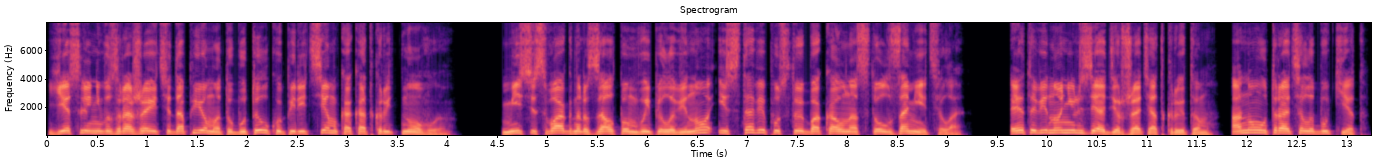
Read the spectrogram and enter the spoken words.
«Если не возражаете, допьем эту бутылку перед тем, как открыть новую». Миссис Вагнер залпом выпила вино и, ставя пустой бокал на стол, заметила. «Это вино нельзя держать открытым, оно утратило букет».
